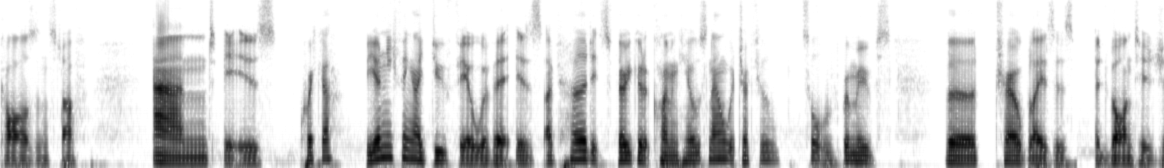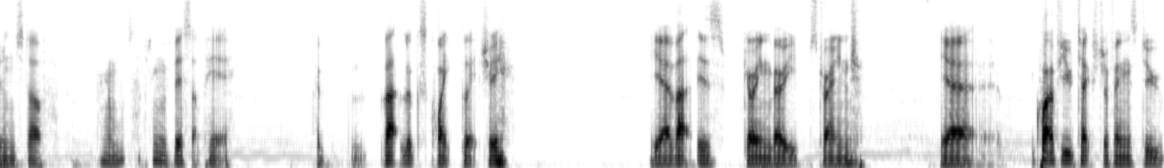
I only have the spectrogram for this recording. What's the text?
cars and stuff and it is quicker. The only thing I do feel with it is I've heard it's very good at climbing hills now which I feel sort of removes the Trailblazers advantage and stuff. Hang on, what's happening with this up here? I, that looks quite glitchy. yeah, that is going very strange. Yeah, quite a few texture things do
